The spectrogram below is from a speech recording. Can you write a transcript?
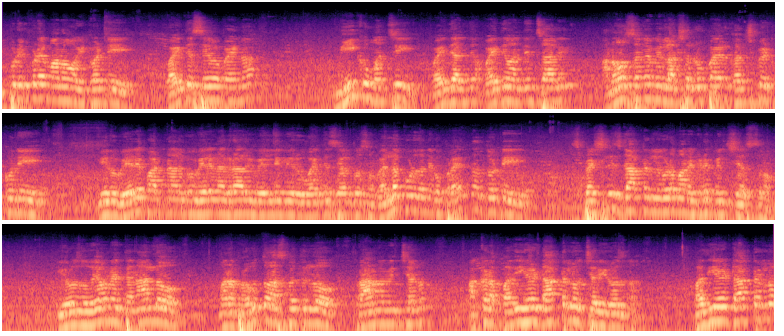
ఇప్పుడిప్పుడే మనం ఇటువంటి వైద్య సేవ పైన మీకు మంచి వైద్య వైద్యం అందించాలి. అనవసరంగా మీరు లక్ష రూపాయలు ఖర్చు పెట్టుకుని మీరు వేరే పట్టణాలకు వేరే నగరాలకు వెళ్ళి మీరు వైద్య సేవల కోసం వెళ్ళకూడదనే ఒక ప్రయత్నంతో స్పెషలిస్ట్ డాక్టర్లు కూడా మనం ఇక్కడే పిలిచి చేస్తున్నాం. ఈరోజు ఉదయం నేను తెనాల్లో మన ప్రభుత్వ ఆసుపత్రిలో ప్రారంభించాను అక్కడ పదిహేడు డాక్టర్లు వచ్చారు ఈ రోజున. పదిహేడు డాక్టర్లు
